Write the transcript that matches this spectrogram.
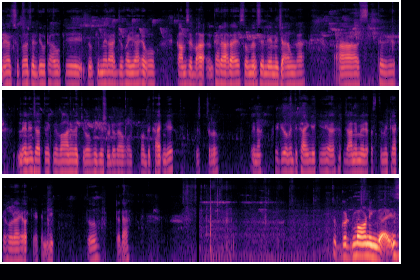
मैं आज सुबह जल्दी उठा हूँ कि क्योंकि मेरा जो भैया है वो काम से घर आ रहा है सो मैं उसे लेने जाऊँगा। फिर लेने जाते हैं कि बहाने में जो वीडियो शूट होगा वो, वो दिखाएँगे। चलो कोई ना। वीडियो में दिखाएँगे कि जाने में रास्ते में क्या क्या हो रहा है और क्या क्या नहीं। तो टाटा। तो गुड मॉर्निंग गाइस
